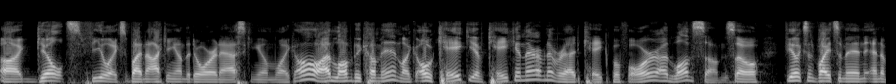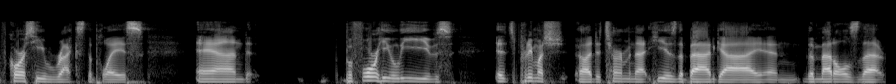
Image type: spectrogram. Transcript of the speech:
uh, guilts Felix by knocking on the door and asking him like, "Oh, I'd love to come in. Like, oh, cake? You have cake in there? I've never had cake before. I'd love some." So Felix invites him in, and of course he wrecks the place. And before he leaves, it's pretty much uh, determined that he is the bad guy, and the medals that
